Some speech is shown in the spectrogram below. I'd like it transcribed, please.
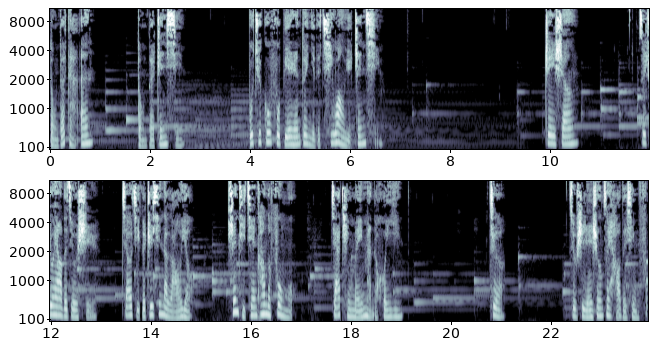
懂得感恩，懂得珍惜，不去辜负别人对你的期望与真情。这一生最重要的就是交几个知心的老友，身体健康的父母，家庭美满的婚姻。这。就是人生最好的幸福。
